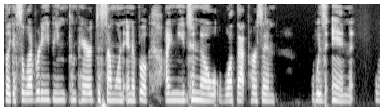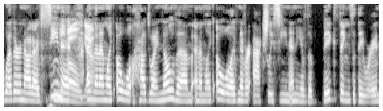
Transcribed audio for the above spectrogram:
like a celebrity being compared to someone in a book, I need to know what that person was in, whether or not I've seen mm-hmm. it. oh, yeah. And then I'm like, oh, well, how do I know them? And I'm like, oh, well, I've never actually seen any of the big things that they were in,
